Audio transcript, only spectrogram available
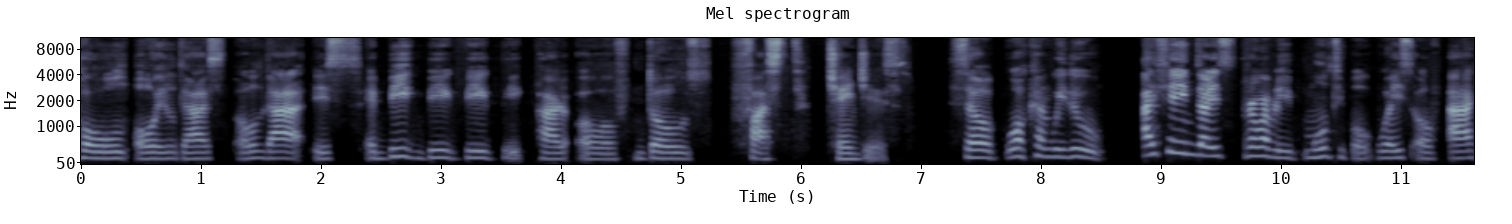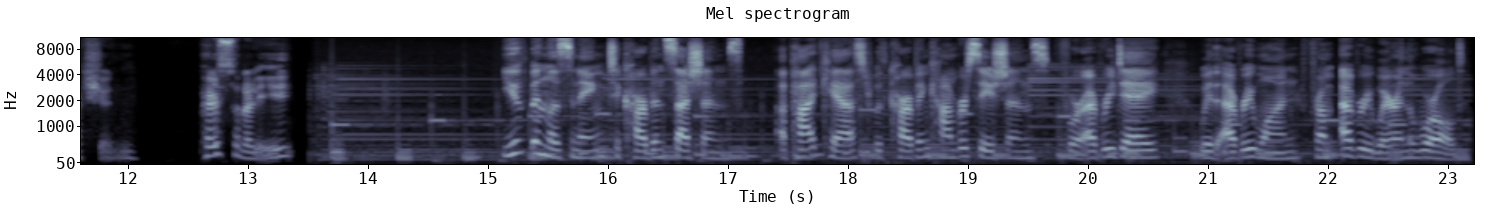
coal, oil, gas, all that is a big big big big part of those fast changes. So what can we do? I think there is probably multiple ways of action. Personally, you've been listening to Carbon Sessions, a podcast with carbon conversations for every day with everyone from everywhere in the world.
